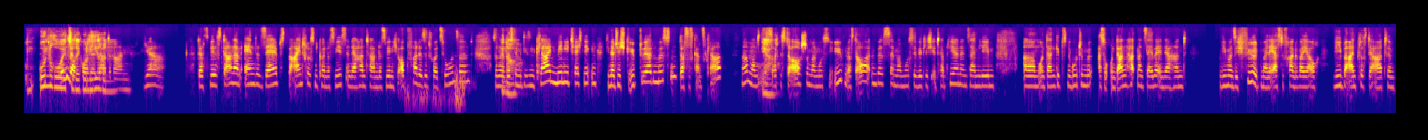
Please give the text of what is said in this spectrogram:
Um Unruhe zu regulieren. Daran. Ja dass wir es dann am Ende selbst beeinflussen können, dass wir es in der Hand haben, dass wir nicht Opfer der Situation sind, sondern genau. dass wir mit diesen kleinen Mini-Techniken, die natürlich geübt werden müssen, das ist ganz klar. Ne, man ja. das sagtest du auch schon, man muss sie üben, das dauert ein bisschen, man muss sie wirklich etablieren in seinem Leben. Ähm, und dann gibt es eine gute, also und dann hat man selber in der Hand, wie man sich fühlt. Meine erste Frage war ja auch, wie beeinflusst der Atem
